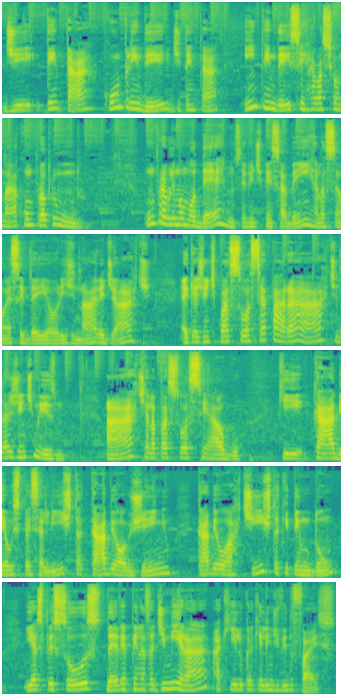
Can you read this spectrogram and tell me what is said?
de tentar compreender, de tentar entender e se relacionar com o próprio mundo. Um problema moderno, se a gente pensar bem em relação a essa ideia originária de arte, é que a gente passou a separar a arte da gente mesmo. A arte ela passou a ser algo que cabe ao especialista, cabe ao gênio, cabe ao artista que tem um dom e as pessoas devem apenas admirar aquilo que aquele indivíduo faz.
